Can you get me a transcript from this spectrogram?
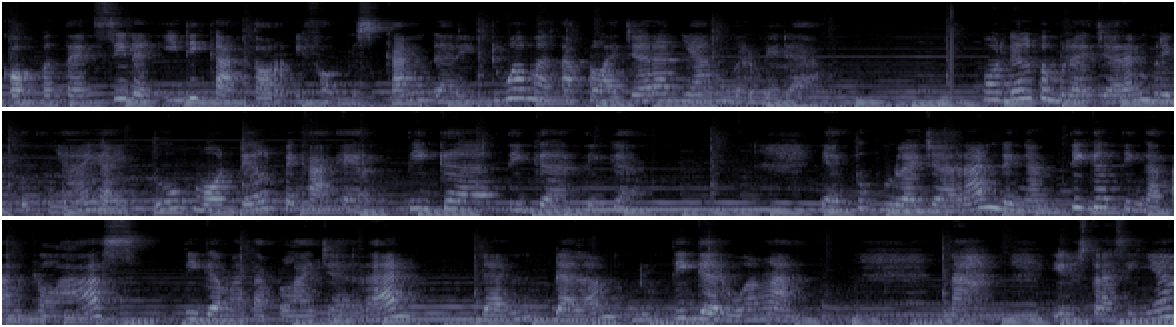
kompetensi dan indikator difokuskan dari dua mata pelajaran yang berbeda. Model pembelajaran berikutnya yaitu model PKR 333 yaitu pembelajaran dengan tiga tingkatan kelas, tiga mata pelajaran, dan dalam tiga ruangan. Nah, ilustrasinya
